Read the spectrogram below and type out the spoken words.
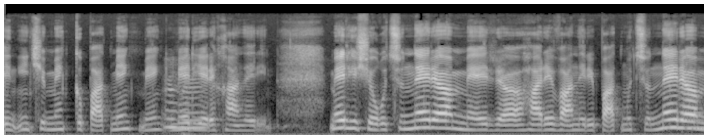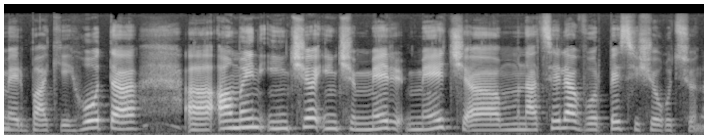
այն ինչի մենք կպատմենք մենք մեր երեխաներին։ Մեր հիշողությունները, մեր հարևանների պատմությունները, մեր բակի հոտը, ամեն ինչը, ինչը մեր մեջ մնացել է որպես հիշողություն։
